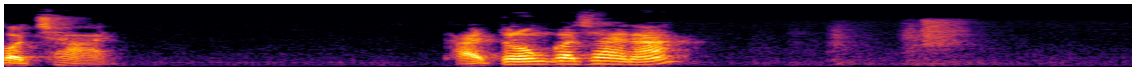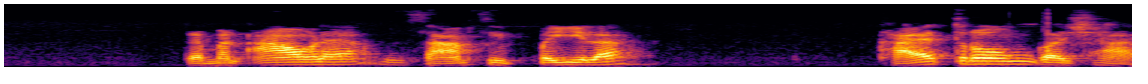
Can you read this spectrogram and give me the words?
ก็ใช่ ขายตรงก็ใช่นะ แต่มันเอาแล้วสามสิบปีแล้ว ขายตรงก็ใช่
